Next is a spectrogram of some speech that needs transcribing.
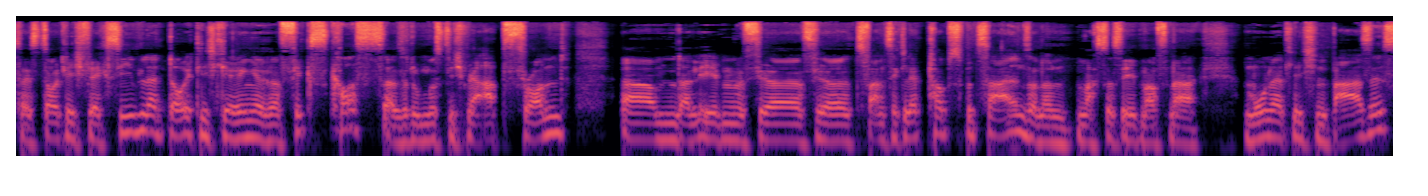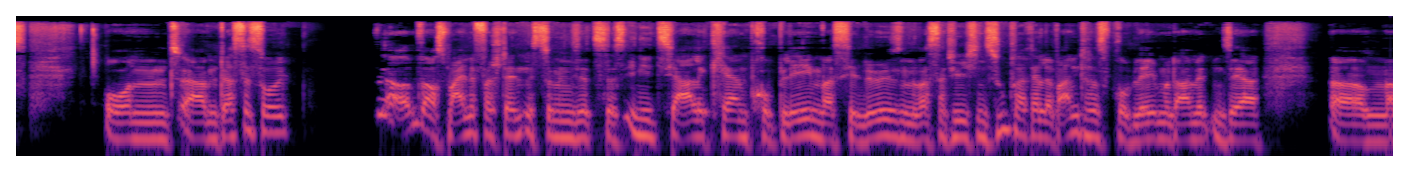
Das heißt deutlich flexibler, deutlich geringere Fixed Costs. Also du musst nicht mehr upfront ähm, dann eben für, für 20 Laptops bezahlen, sondern machst das eben auf einer monatlichen Basis. Und ähm, das ist so aus meinem Verständnis zumindest jetzt das initiale Kernproblem, was sie lösen, was natürlich ein super relevantes Problem und damit ein sehr ähm,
